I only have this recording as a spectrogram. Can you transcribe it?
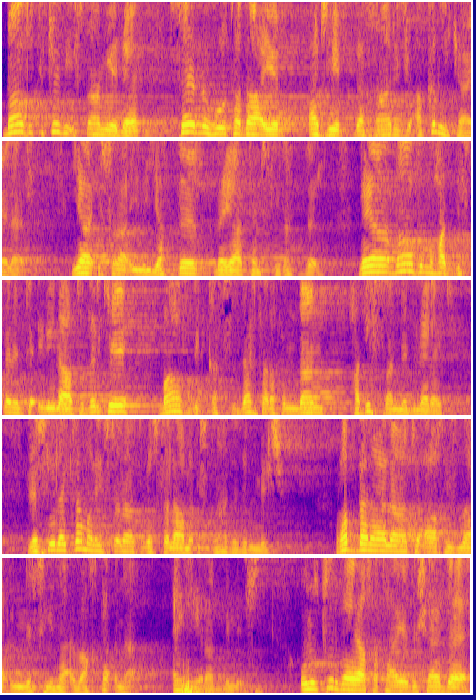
Bazı kütüb-i İslamiye'de ser ve huta dair acip ve harici akıl hikayeler ya İsrailiyattır veya temsilattır veya bazı muhaddislerin tevilatıdır ki bazı dikkatsizler tarafından hadis zannedilerek Resul-i Ekrem aleyhissalatü vesselam'a isnat edilmiş. Rabbena la tuahizna innesina ve ahtana. Ey Rabbimiz! Unutur veya hataya düşer de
